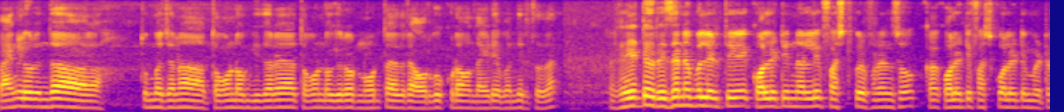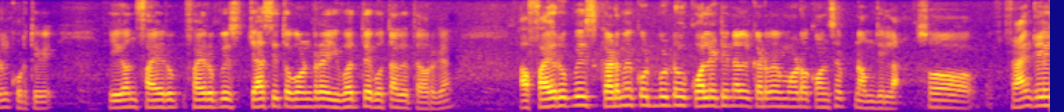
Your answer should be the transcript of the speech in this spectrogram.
ಬ್ಯಾಂಗ್ಳೂರಿಂದ ತುಂಬ ಜನ ತೊಗೊಂಡೋಗಿದ್ದಾರೆ ತೊಗೊಂಡೋಗಿರೋರು ನೋಡ್ತಾ ಇದ್ದಾರೆ. ಅವ್ರಿಗೂ ಕೂಡ ಒಂದು ಐಡಿಯಾ ಬಂದಿರ್ತದೆ. ರೇಟ್ ರೀಸನೇಬಲ್ ಇರ್ತೀವಿ. ಕ್ವಾಲಿಟಿನಲ್ಲಿ first preference quality first quality material ಕೊಡ್ತೀವಿ. ಈಗ ಒಂದು ಫೈವ್ ರು ಫೈವ್ ರುಪೀಸ್ ಜಾಸ್ತಿ ತೊಗೊಂಡ್ರೆ ಇವತ್ತೇ ಗೊತ್ತಾಗುತ್ತೆ ಅವ್ರಿಗೆ. ಆ ಫೈವ್ ರುಪೀಸ್ ಕಡಿಮೆ ಕೊಟ್ಬಿಟ್ಟು ಕ್ವಾಲಿಟಿನಲ್ಲಿ ಕಡಿಮೆ ಮಾಡೋ ಕಾನ್ಸೆಪ್ಟ್ ನಮ್ಮದಿಲ್ಲ ಸೊ ಫ್ರ್ಯಾಂಕ್ಲಿ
